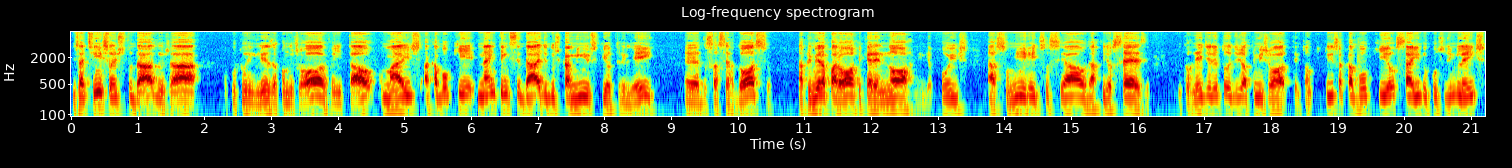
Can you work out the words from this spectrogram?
já tinha estudado já a cultura inglesa quando jovem e tal, mas acabou que na intensidade dos caminhos que eu trilhei é, do sacerdócio, na primeira paróquia, que era enorme, depois assumi rede social da arquidiocese, me tornei diretor de JMJ, então tudo isso acabou que eu saí do curso de inglês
